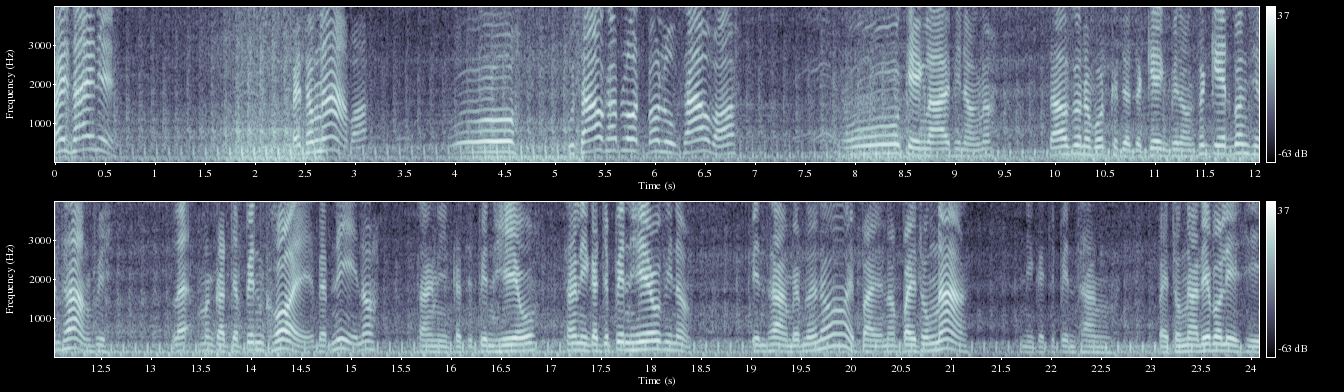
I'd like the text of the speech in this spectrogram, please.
ไปไสนี่ ไปทางหน้าบ่โอ้ผู้สาวครับรถบ่ลูกสาวบ่โอ้เก่งลายพี่น้องเนาะสาวชนบทเขาจะจะเก่งพี่น้องสังเกตเบื้องเส้นทางพี่ และมันก็จะเป็นค่อยแบบนี้เนาะทางนี้ก็จะเป็นเฮลทางนี้ก็จะเป็นเฮลพี่น้องเป็นทางแบบน้อยๆไปเนาไปทางหน้า นี่ก็จะเป็นทางไปทางหน้าเดบเลสี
